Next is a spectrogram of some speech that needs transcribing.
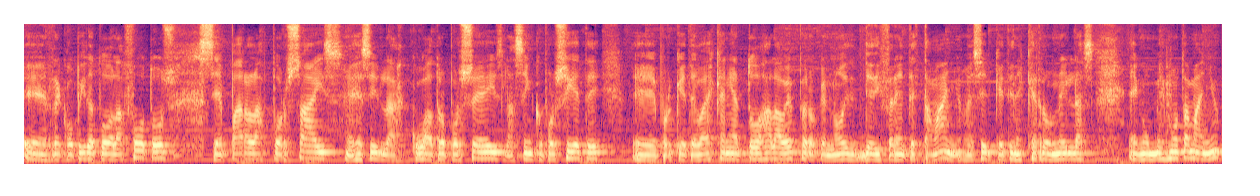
eh, recopila todas las fotos, sepáralas por size, es decir, las 4x6, las 5x7, eh, porque te va a escanear todas a la vez, pero que no de diferentes tamaños, es decir, que tienes que reunirlas en un mismo tamaño,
